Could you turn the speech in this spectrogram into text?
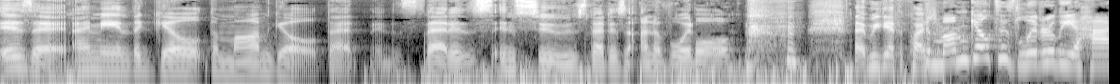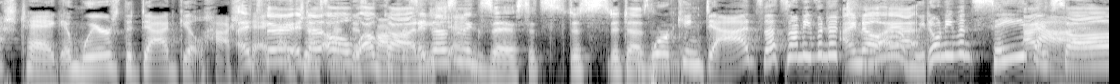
is it? I mean, the guilt, the mom guilt that is that is ensues, that is unavoidable. that we get the question. The mom guilt is literally a hashtag. And where's the dad guilt hashtag? It's there, does, oh, oh God, it doesn't exist. It's just it doesn't. Working dads? That's not even a term. I know, I- we don't even say that. I saw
